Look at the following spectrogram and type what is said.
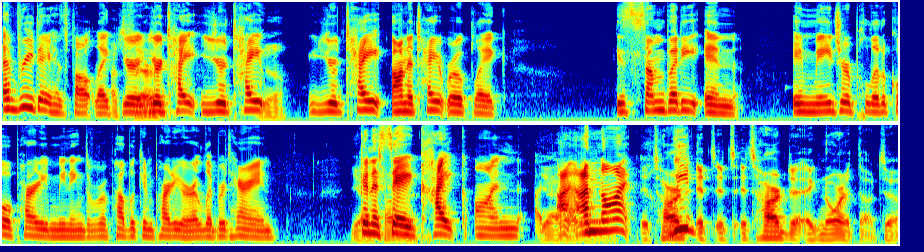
every day has felt like That's you're fair. you're tight you're tight Yeah. you're tight on a tightrope. Like, is somebody in a major political party, meaning the Republican Party or a Libertarian, Yeah, gonna say kike on? Yeah, I, i'm yeah. not. It's hard. we- it's it's it's hard to ignore it though too.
